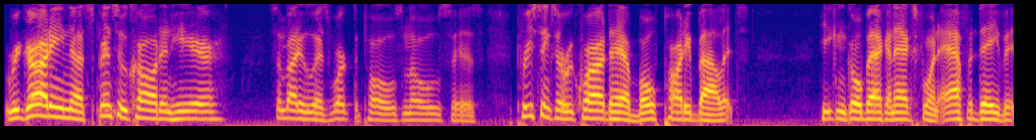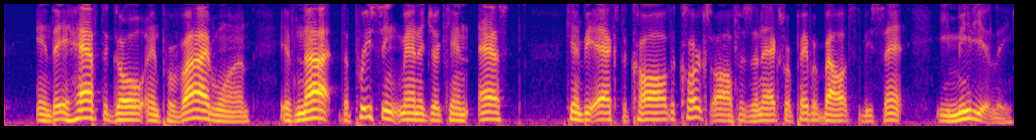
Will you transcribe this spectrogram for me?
regarding uh, Spencer, who called in here, somebody who has worked the polls knows says precincts are required to have both party ballots. He can go back and ask for an affidavit, and they have to go and provide one. If not, the precinct manager can ask can be asked to call the clerk's office and ask for paper ballots to be sent immediately.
